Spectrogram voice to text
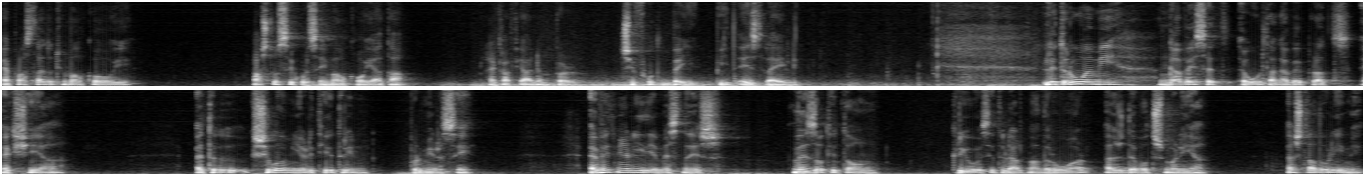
e pastaj do t'ju mallkojë ashtu sikurse i mallkoi ata. E ka fjalën për çifutët, bijtë e Izraelit. Le të ruhemi nga veset e ulëta, nga veprat e këqija e të këshillojmë njëri-tjetrin për mirësi. E vetmja lidhje mes nesh dhe Zotit tonë, Krijuesit të Lartmadhëruar, është devotshmëria. Është adhurimi.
